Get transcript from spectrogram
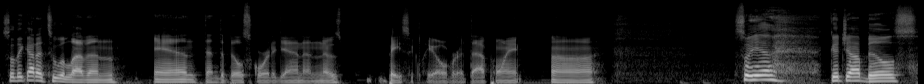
So they got it to 11 and then the Bills scored again and it was basically over at that point. Uh, so yeah, good job Bills.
